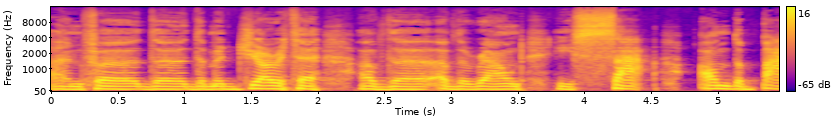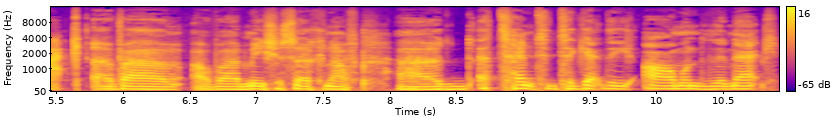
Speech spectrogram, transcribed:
and for the, the majority of the of the round, he sat on the back of uh, of uh, Misha Cirkunov, uh, attempted to get the arm under the neck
